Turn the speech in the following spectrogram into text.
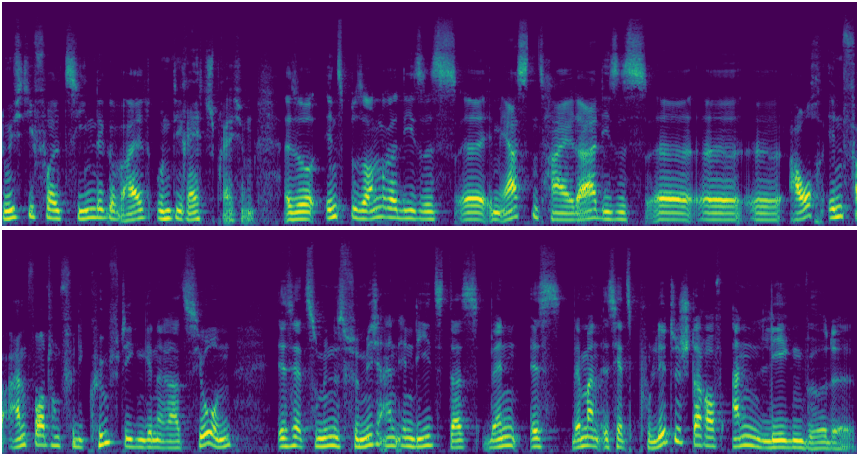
durch die vollziehende Gewalt und die Rechtsprechung. Also insbesondere dieses äh, im ersten Teil da, dieses äh, äh, auch in Verantwortung für die künftigen Generationen, ist ja zumindest für mich ein Indiz, dass wenn es, wenn man es jetzt politisch darauf anlegen würde,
